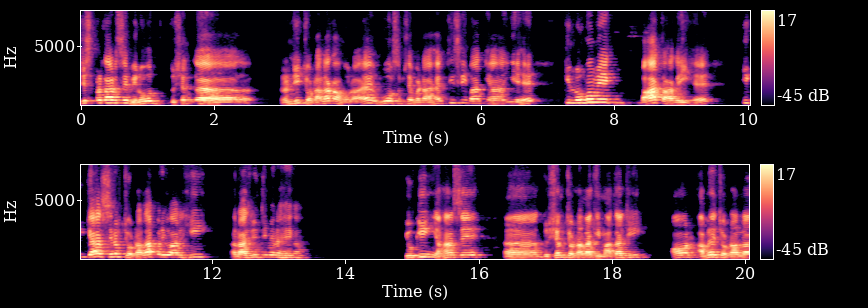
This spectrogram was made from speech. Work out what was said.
जिस प्रकार से विरोध दुष्यंत रणजीत चौटाला का हो रहा है, वो सबसे बड़ा है। तीसरी बात यहाँ ये है कि लोगों में एक बात आ गई है कि क्या सिर्फ़ चौटाला परिवार ही राजनीति में रहेगा? क्योंकि यहाँ से दुष्यंत चौटाला की माता जी और अभय चौटाला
